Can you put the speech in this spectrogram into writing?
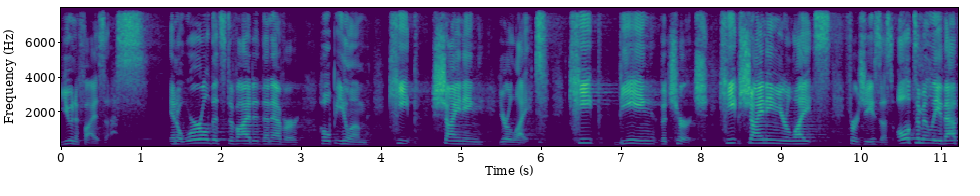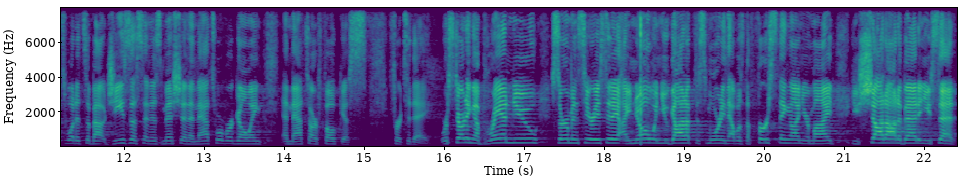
unifies us? In a world that's divided than ever, Hope Elam, keep shining your light. Keep being the church. Keep shining your lights for Jesus. Ultimately, that's what it's about Jesus and his mission, and that's where we're going, and that's our focus for today. We're starting a brand new sermon series today. I know when you got up this morning, that was the first thing on your mind. You shot out of bed and you said,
